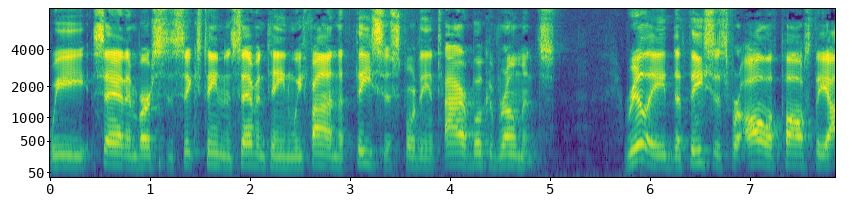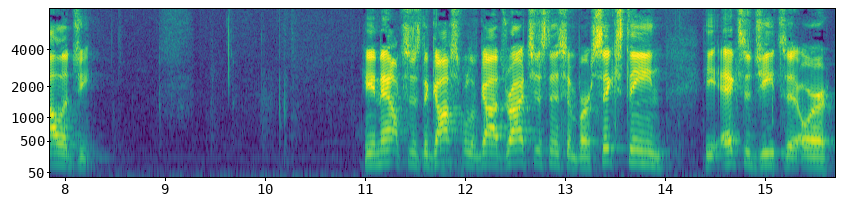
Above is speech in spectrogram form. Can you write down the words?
we said in verses 16 and 17, we find the thesis for the entire book of Romans. Really, the thesis for all of Paul's theology. He announces the gospel of God's righteousness in verse 16. He exegetes it or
